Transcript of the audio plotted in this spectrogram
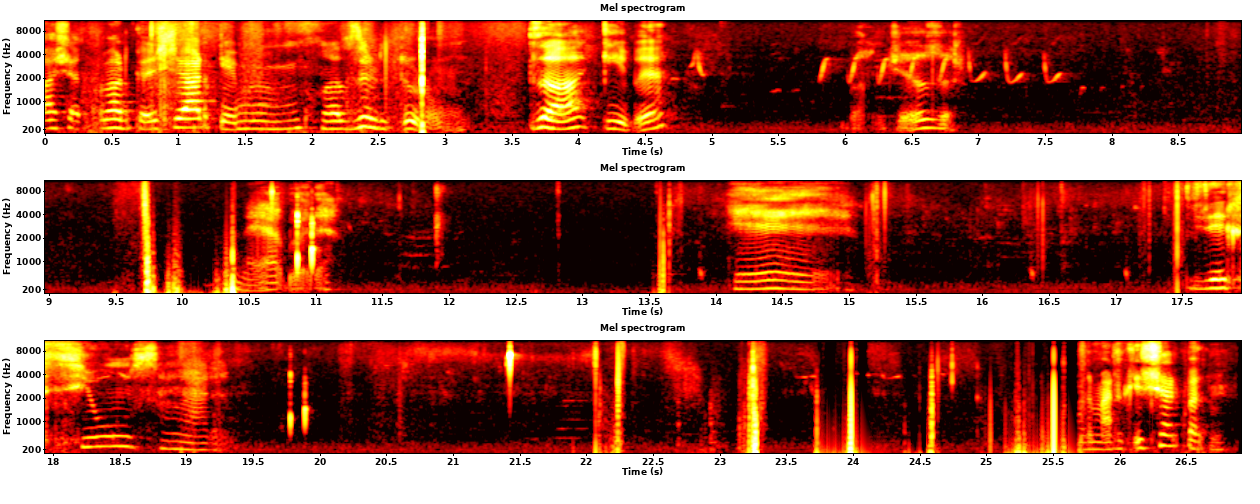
Başlattım arkadaşlar. Gemim hazır durumda gibi. Bence hazır. Ne böyle? He. Direksiyon sanırım. Arkadaşlar bakın.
